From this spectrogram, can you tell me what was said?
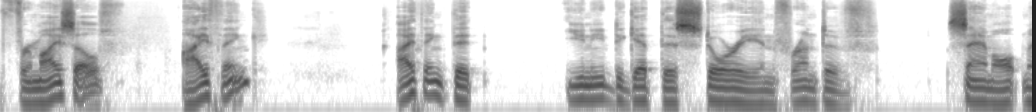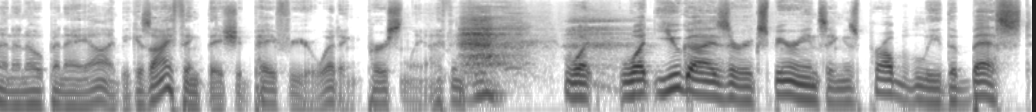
for myself, I think, I think that you need to get this story in front of Sam Altman and OpenAI because I think they should pay for your wedding. Personally, I think what what you guys are experiencing is probably the best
